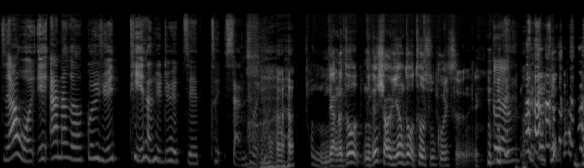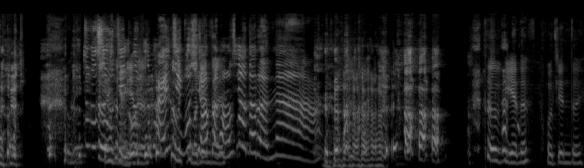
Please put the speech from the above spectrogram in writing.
只要我一按那个规矩一贴上去，就会直接退闪退。你 两个都，你跟小雨一样都有特殊规则呢。对啊，这个这个是排挤不喜欢粉红色的人呐、特别的火箭队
